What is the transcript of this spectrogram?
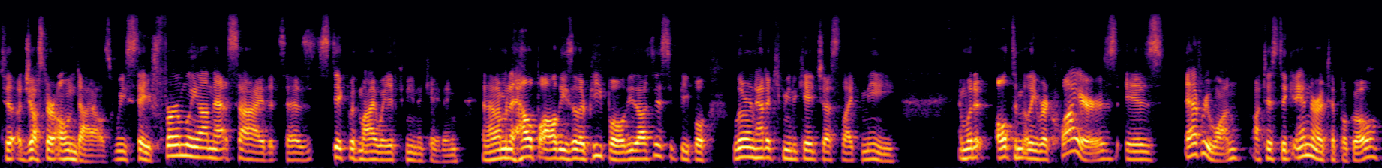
to adjust our own dials. We stay firmly on that side that says, stick with my way of communicating. And then I'm going to help all these other people, these autistic people, learn how to communicate just like me. And what it ultimately requires is everyone, autistic and neurotypical,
